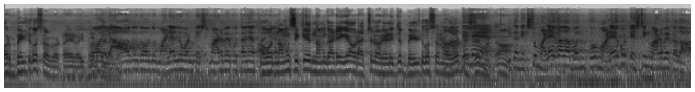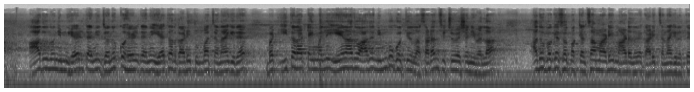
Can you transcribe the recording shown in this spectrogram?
ಅವ್ರ ಬೆಲ್ಟ್ಗೋಸ್ಕರ ಯಾವುದೋ ಒಂದು ಮಳೆಯಲ್ಲೂ ಒಂದು ಟೆಸ್ಟ್ ಮಾಡಬೇಕು ತಾನೇ ಅವ್ರು ನಮ್ಗೆ ಸಿಕ್ಕಿದ್ದು ನಮ್ಮ ಗಾಡಿಗೆ ಅವ್ರು ಆ್ಯಕ್ಚುಲಿ ಅವ್ರು ಹೇಳಿದ್ದು ಬೆಲ್ಟ್ಗೋಸ್ಕರ ನಾವು. ಟೆಸ್ಟ್ ಈಗ ನೆಕ್ಸ್ಟ್ ಮಳೆಗಾಲ ಬಂತು ಮಳೆಗೂ ಟೆಸ್ಟಿಂಗ್ ಮಾಡಬೇಕಲ್ಲ. ಆದ್ರೂ ನಿಮ್ಗೆ ಹೇಳ್ತೇನೆ ಜನಕ್ಕೂ ಹೇಳ್ತೇನೆ ಏ ಥರ ಗಾಡಿ ತುಂಬ ಚೆನ್ನಾಗಿದೆ. ಬಟ್ ಈ ಥರ ಟೈಮಲ್ಲಿ ಏನಾದರೂ ಆದರೆ ನಿಮಗೂ ಗೊತ್ತಿಲ್ಲ ಸಡನ್ ಸಿಚುವೇಶನ್ ಇವೆಲ್ಲ. ಅದ್ರ ಬಗ್ಗೆ ಸ್ವಲ್ಪ ಕೆಲಸ ಮಾಡಿ ಮಾಡಿದ್ರೆ ಗಾಡಿ ಚೆನ್ನಾಗಿರುತ್ತೆ.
